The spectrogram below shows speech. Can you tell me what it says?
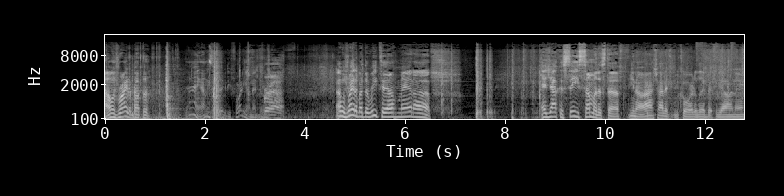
I was right about the. Dang, I need some Liberty 40 on that door. Bruh. I was right about the retail, man. Uh, as y'all can see, some of the stuff, you know, I try to record a little bit for y'all in there.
